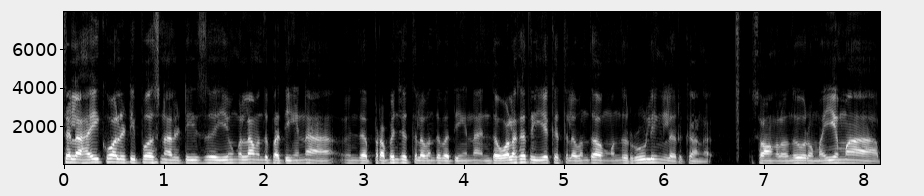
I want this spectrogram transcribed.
சில ஹை குவாலிட்டி பர்சனாலிட்டிஸ் இவங்கெல்லாம் வந்து பார்த்திங்கன்னா இந்த பிரபஞ்சத்தில் வந்து பார்த்திங்கன்னா இந்த உலகத்து இயக்கத்தில் வந்து அவங்க வந்து ரூலிங்கில் இருக்காங்க. ஸோ அவங்கள வந்து ஒரு மையமாக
